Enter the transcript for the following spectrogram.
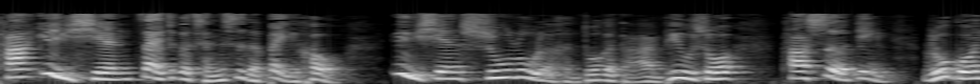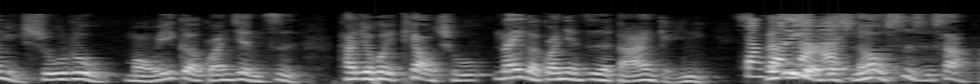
它预先在这个城市的背后预先输入了很多个答案，譬如说，它设定如果你输入某一个关键字，它就会跳出那一个关键字的答案给你。可是有的时候，事实上。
